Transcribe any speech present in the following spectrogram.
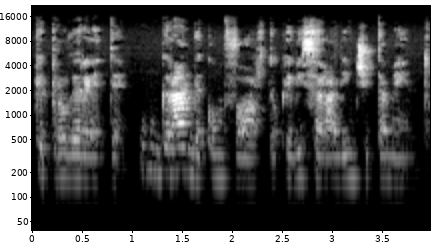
che proverete un grande conforto che vi sarà di incitamento.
